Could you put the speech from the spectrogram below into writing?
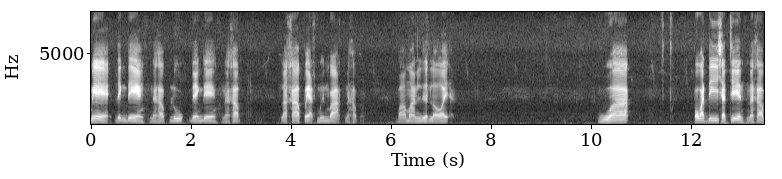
แม่แดงๆนะครับ ลูกแดงๆนะครับ ราคา80,000บาทนะครับบามันเลือดร้อย วัวประวัติดีชัดเจนนะครับ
